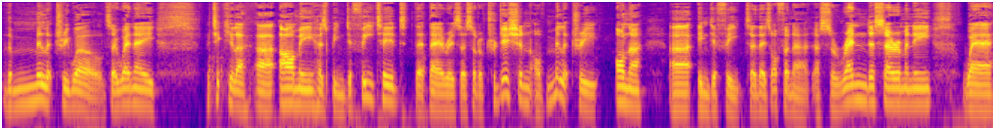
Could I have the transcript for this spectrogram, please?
the military world. So when a particular uh, army has been defeated, that there is a sort of tradition of military honour uh, in defeat. So there's often a, a surrender ceremony where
